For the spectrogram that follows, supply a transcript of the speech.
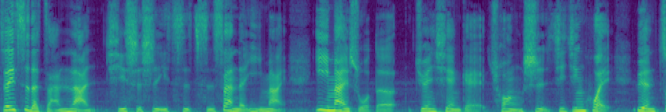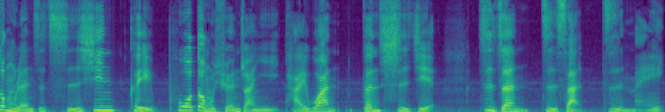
这一次的展览其实是一次慈善的义卖，义卖所得捐献给创世基金会，愿众人之慈心可以波动旋转于台湾跟世界，自珍自善自美。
